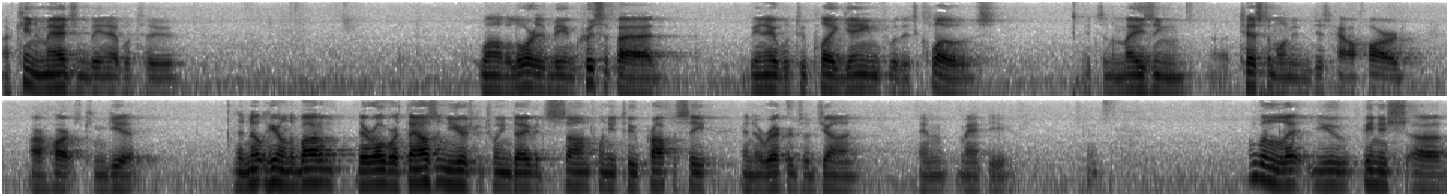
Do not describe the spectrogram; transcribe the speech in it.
I can't imagine being able to, while the Lord is being crucified, being able to play games with his clothes. It's an amazing uh, testimony to just how hard our hearts can get. The note here on the bottom there are over a thousand years between David's Psalm 22 prophecy and the records of John and Matthew. I'm going to let you finish. Uh,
